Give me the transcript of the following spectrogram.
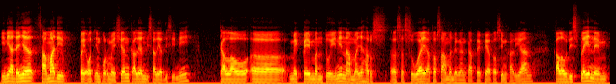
ini adanya sama di payout information kalian bisa lihat di sini kalau uh, make payment to ini namanya harus uh, sesuai atau sama dengan KTP atau SIM kalian. Kalau display name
